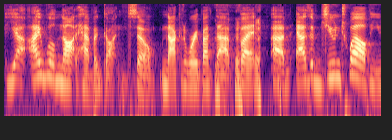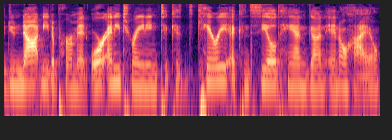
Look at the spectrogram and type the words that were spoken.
Yeah, I will not have a gun, so I'm not going to worry about that. But um, as of June 12th, you do not need a permit or any training to c- carry a concealed handgun in Ohio.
